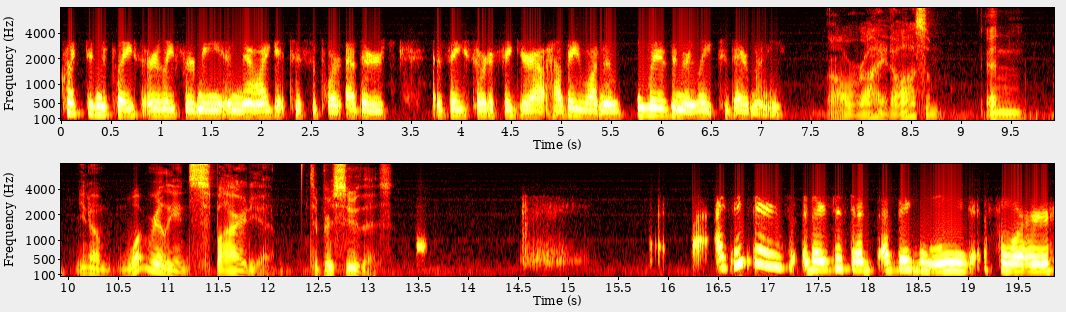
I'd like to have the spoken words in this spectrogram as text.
clicked into place early for me, and now I get to support others as they sort of figure out how they want to live and relate to their money. All right, awesome. And, you know, what really inspired you to pursue this? I think there's there's just a, a big need for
